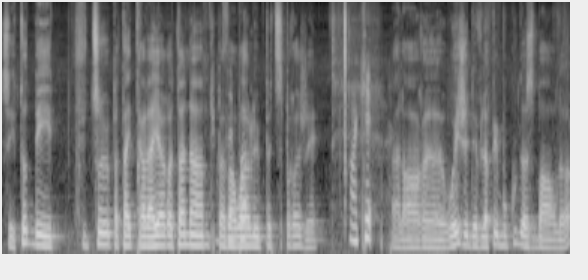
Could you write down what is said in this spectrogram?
c'est toutes des futurs, peut-être, travailleurs autonomes qui peuvent avoir leurs petits projets. OK. Alors, euh, oui, j'ai développé beaucoup de ce bord-là.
